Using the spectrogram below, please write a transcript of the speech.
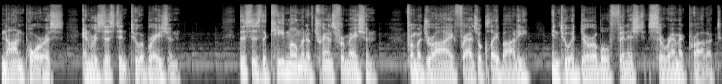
non-porous, and resistant to abrasion. This is the key moment of transformation, from a dry, fragile clay body into a durable, finished ceramic product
